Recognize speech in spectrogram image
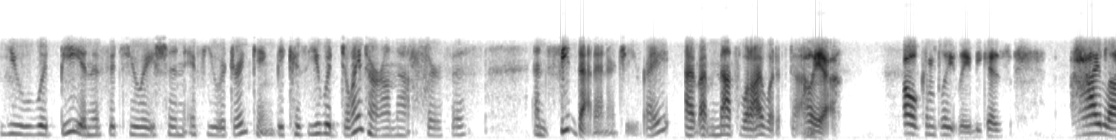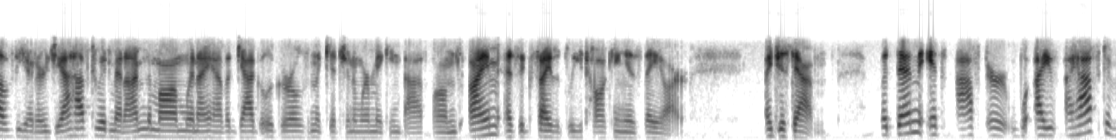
you would be in this situation if you were drinking because you would join her on that surface and feed that energy, right? I, I mean, that's what I would have done. Oh yeah. Oh, completely. Because I love the energy. I have to admit, I'm the mom when I have a gaggle of girls in the kitchen and we're making bath bombs. I'm as excitedly talking as they are. I just am. But then it's after I I have to.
